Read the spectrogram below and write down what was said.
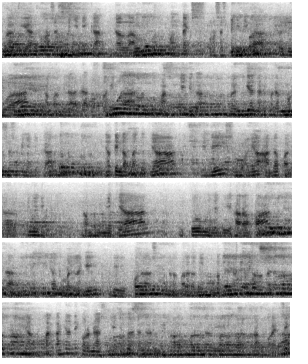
bagian proses penyidikan dalam konteks proses penyidikan. Kedua, apabila ada atas permintaan tentu masuknya juga bagian daripada proses penyidikan. Tentunya tindak lanjutnya ini semuanya ada pada penyidik. Namun demikian itu menjadi harapan dan tentunya kembali lagi di Polda Sumatera Barat yang langkahnya nanti koordinasinya juga dengan dari kedokteran forensik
